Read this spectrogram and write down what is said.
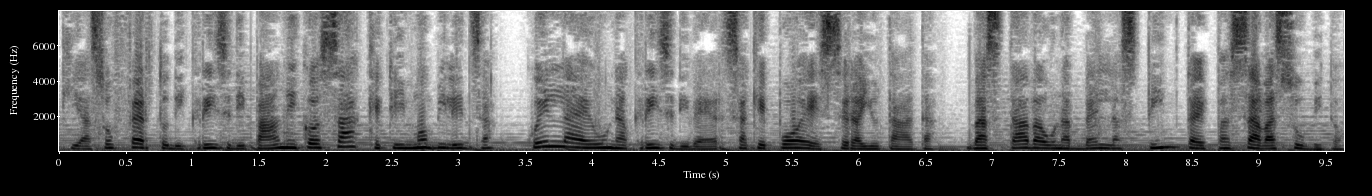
chi ha sofferto di crisi di panico sa che ti immobilizza, quella è una crisi diversa che può essere aiutata, bastava una bella spinta e passava subito.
